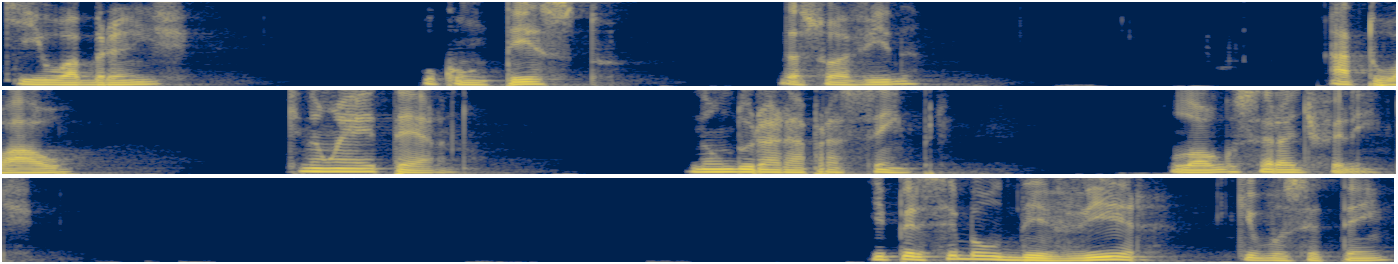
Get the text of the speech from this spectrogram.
que o abrange, o contexto da sua vida atual, que não é eterno não durará para sempre. Logo será diferente. E perceba o dever que você tem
